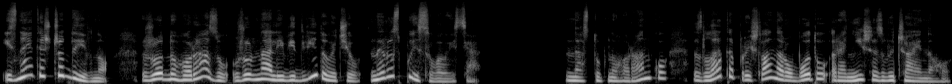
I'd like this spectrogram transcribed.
І знаєте, що дивно? Жодного разу в журналі відвідувачів не розписувалися. Наступного ранку Злата прийшла на роботу раніше звичайного.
